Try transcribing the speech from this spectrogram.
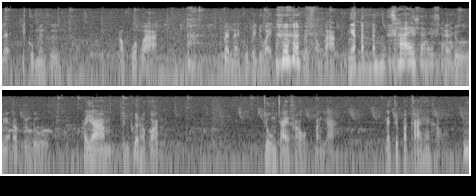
และอีกกลุ่มหนึ่งคือ เอาพวกว่าไปไหนกูไปด้วยช่วยสองบาทเงี้ยใช่ใช่ใช่เนี่ยดูเนี่ยต้องต้องดูพยายามเป็นเพื่อนเขาก่อน จูงใจเขาบางอย่าง และจุดประกายให้เขา อื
